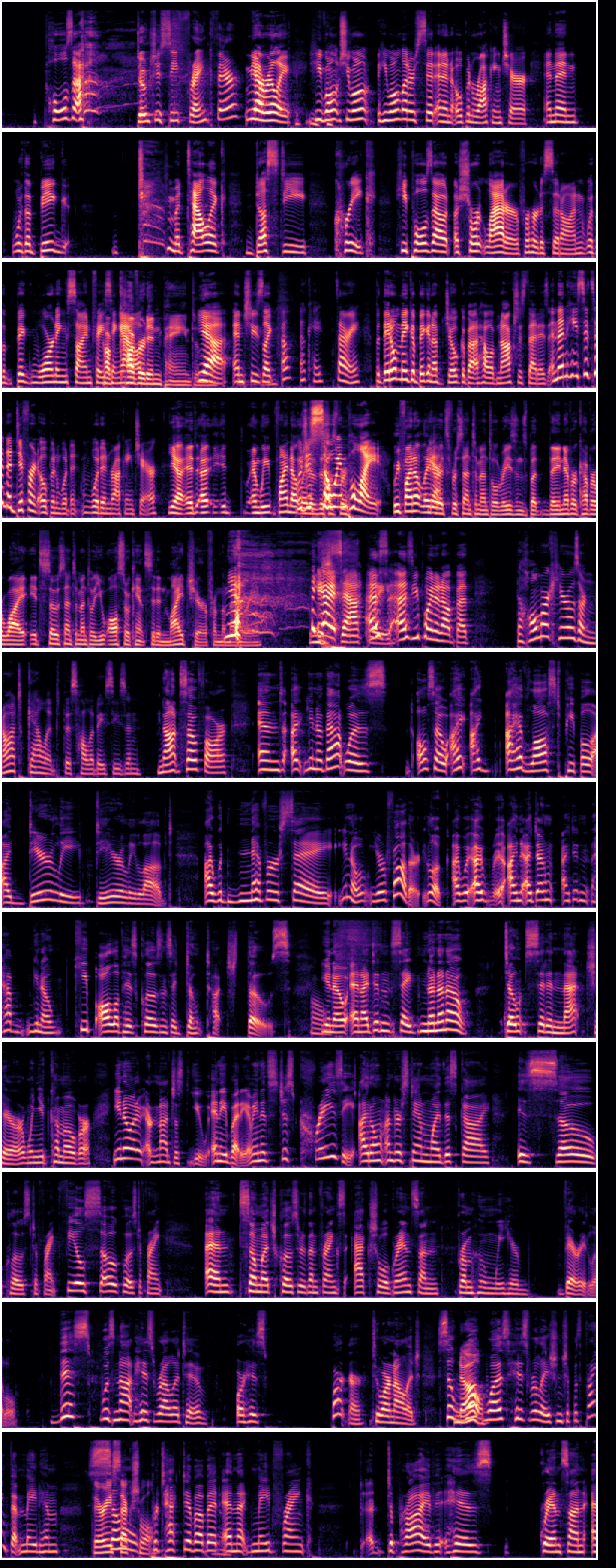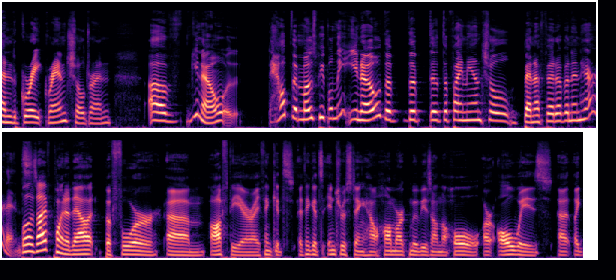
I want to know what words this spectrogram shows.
pulls out. Don't you see Frank there? yeah, really. He won't. She won't. He won't let her sit in an open rocking chair. And then with a big metallic, dusty creak, he pulls out a short ladder for her to sit on with a big warning sign co- facing out. covered in paint. and- Yeah, and she's like, "Oh, okay, sorry," but they don't make a big enough joke about how obnoxious that is. And then he sits in a different open wooden wooden rocking chair, yeah. It, uh, it and we find out which later is this so for- impolite. We find out later Yeah. it's for sentimental reasons, but they never cover why it's so sentimental. You also can't sit in my chair from the memory. Yeah, Exactly. As as you pointed out, Beth, the Hallmark heroes are not gallant this holiday season. Not so far. And uh, you know that was also I I I have lost people I dearly dearly loved. I would never say, you know, your father. Look, I would I I I don't I didn't have, you know, keep all of his clothes and say don't touch those. You know, and I didn't say no no no. Don't sit in that chair when you'd come over. You know, I mean? or not just you, anybody. I mean, it's just crazy. I don't understand why this guy is so close to Frank, feels so close to Frank, and so much closer than Frank's actual grandson, from whom we hear very little. This was not his relative or his partner, to our knowledge. So, No. what was his relationship with Frank that made him Very so sexual. protective of it, and that made Frank uh, deprive his grandson and great grandchildren of you know help that most people need you know the, the the the financial benefit of an inheritance Well, as I've pointed out before, um, off the air, I think it's I think it's interesting how Hallmark movies on the whole are always uh, like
